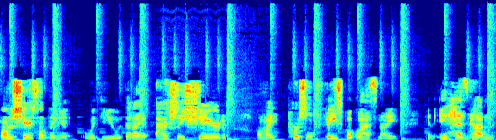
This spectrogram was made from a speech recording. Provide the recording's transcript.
But I want to share something with you that I actually shared on my personal Facebook last night, and it has gotten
